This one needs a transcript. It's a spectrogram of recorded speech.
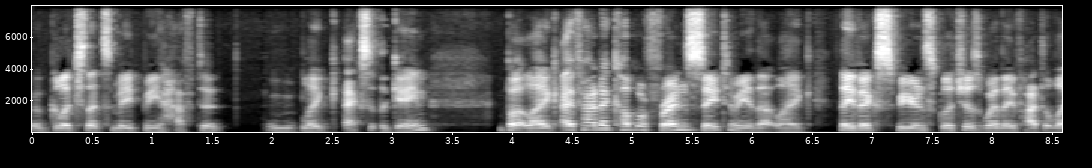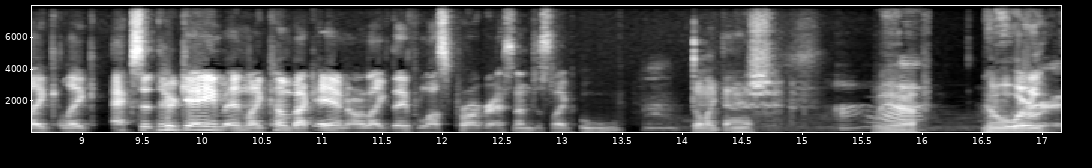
a glitch that's made me have to like exit the game but like i've had a couple friends say to me that like they've experienced glitches where they've had to like like exit their game and like come back in or like they've lost progress and i'm just like ooh don't like that Yeesh. Yeah. No, we're,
